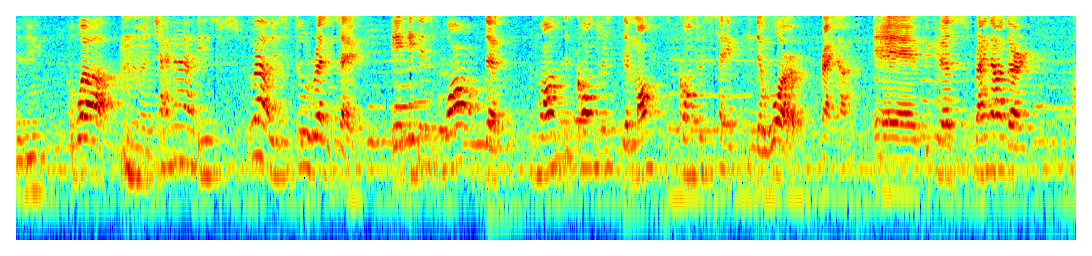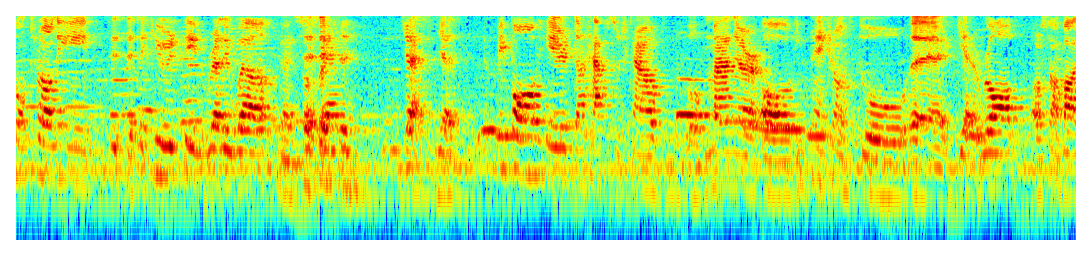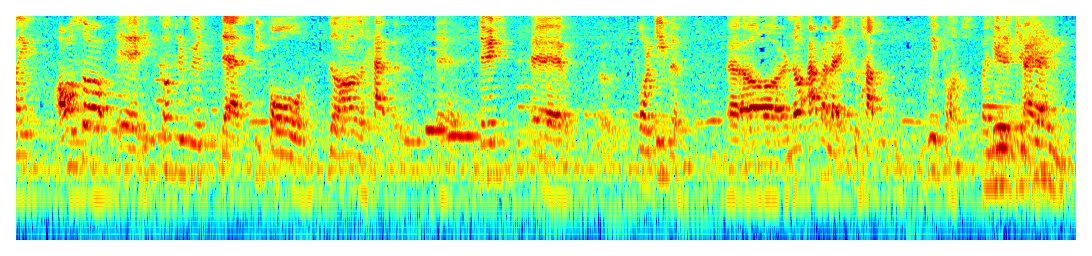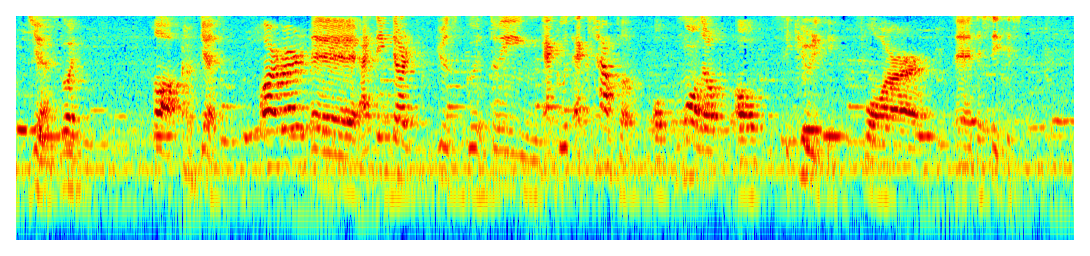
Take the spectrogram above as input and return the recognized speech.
You think? Well, China is well, it's too really safe. It, it is one of the most countries, the most countries safe in the world right now. Uh, because right now they're controlling the, the security really well. And society. Yes, yes. People here don't have such kind of, of manner or intentions to uh, get robbed or somebody. Also, uh, it contributes that people don't have, uh, there is uh, forgiven uh, or not available to have weapons And here you in China. can Yes. like Oh, yes. However, uh, I think they're just good doing a good example of model of security for uh, the cities.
